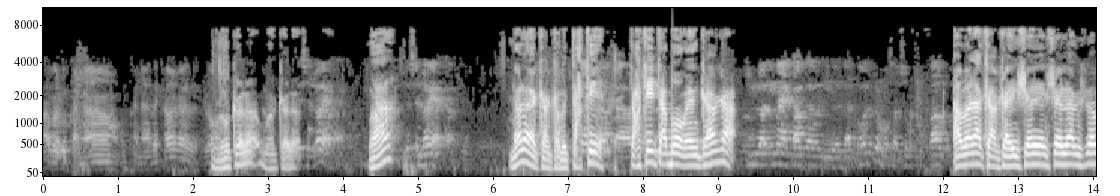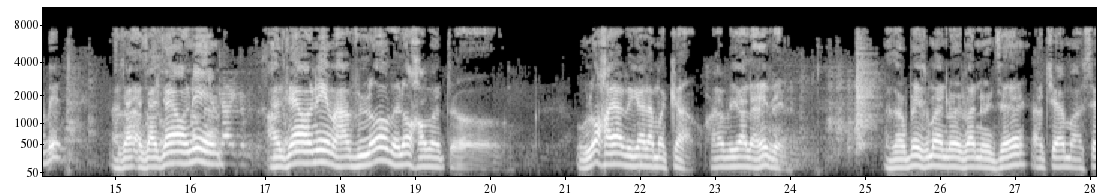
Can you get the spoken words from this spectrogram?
אבל הוא קנה, הוא קנה את הקרקע הוא לא קנה, מה קנה? מה? מה לא היה קרקע? בתחתית הבור אין קרקע? אבל הקרקע היא של הרשלבים. אז על זה עונים, על זה עונים, הבלו ולא חבטו. הוא לא חייב בגלל המכה, הוא חייב בגלל ההבל. אז הרבה זמן לא הבנו את זה, עד שהיה מעשה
